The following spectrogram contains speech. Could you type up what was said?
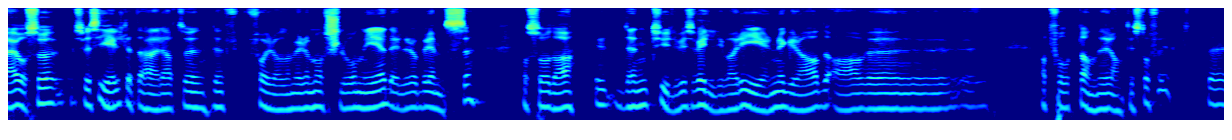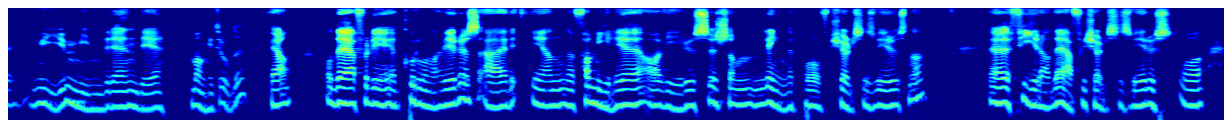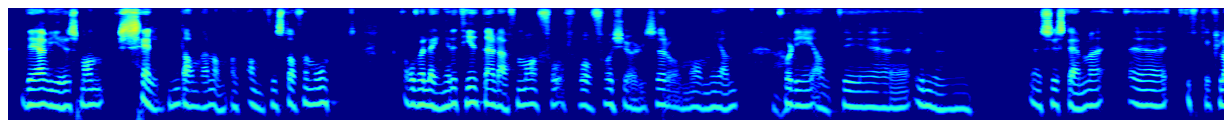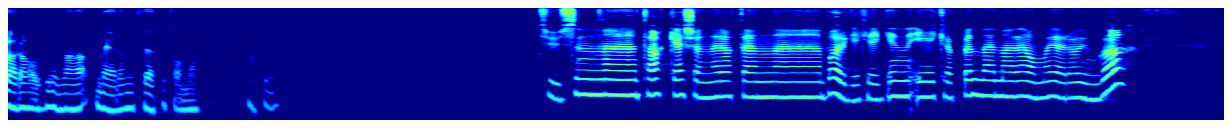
Det er jo også spesielt dette her at eh, det forholdet mellom å slå ned eller å bremse, og så da eh, den tydeligvis veldig varierende grad av uh, at folk lander antistoffer. Det er mye mindre enn det mange trodde. Ja, Og det er fordi koronavirus er en familie av viruser som ligner på forkjølelsesvirusene. Eh, fire av det er forkjølelsesvirus. Og det er virus man sjelden danner antistoffer mot over lengre tid. Det er derfor man får, forkjølelser om og om igjen. Fordi antiimmunsystemet eh, ikke klarer å holde unna mer enn tre til tolv måneder. Akkurat. Tusen uh, takk. Jeg skjønner at den borgerkrigen i kroppen, den er det om å gjøre å unngå.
